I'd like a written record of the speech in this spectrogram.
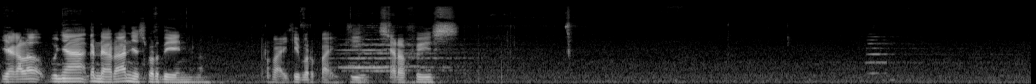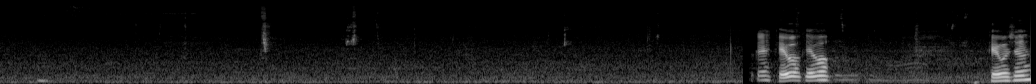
ya kalau punya kendaraan ya seperti ini perbaiki perbaiki servis Oke, kebo, kewo, kewo. Kewo sih.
